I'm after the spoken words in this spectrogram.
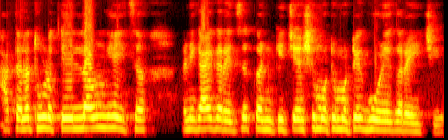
हाताला थोडं तेल लावून घ्यायचं आणि काय करायचं? कणकेचे असे मोठे मोठे गोळे करायचे.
